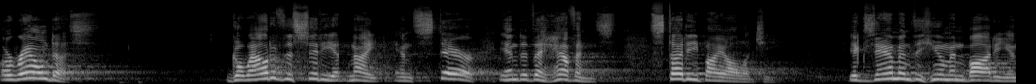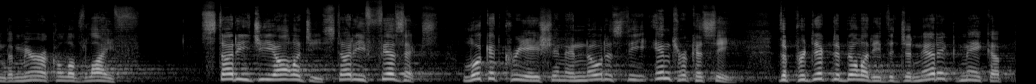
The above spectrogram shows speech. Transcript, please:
around us. Go out of the city at night and stare into the heavens. Study biology. Examine the human body and the miracle of life. Study geology, study physics, look at creation and notice the intricacy, the predictability, the genetic makeup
